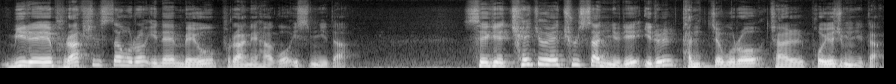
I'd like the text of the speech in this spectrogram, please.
미래의 불확실성으로 인해 매우 불안해하고 있습니다. 세계 최저의 출산율이 이를 단적으로 잘 보여줍니다.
